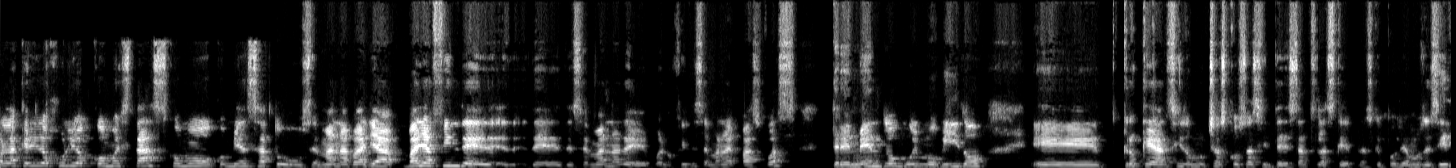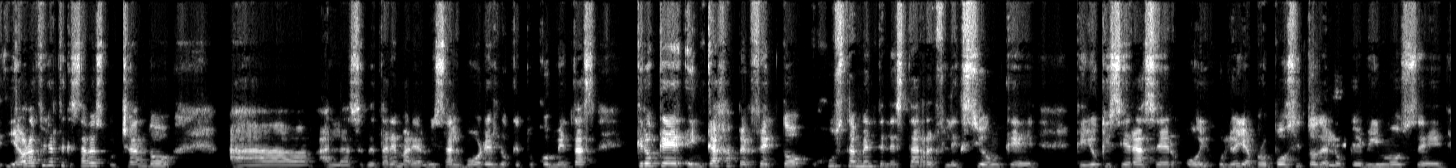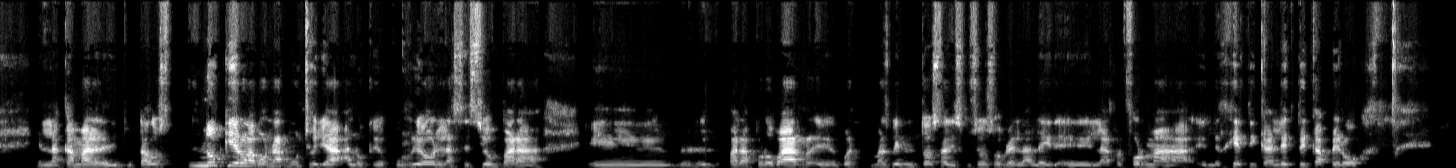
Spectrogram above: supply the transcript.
Hola, querido Julio, ¿cómo estás? ¿Cómo comienza tu semana? Vaya, vaya fin de, de, semana de, bueno, fin de semana de Pascuas, tremendo, muy movido. Eh, creo que han sido muchas cosas interesantes las que, las que podríamos decir. Y ahora fíjate que estaba escuchando a, a la secretaria María Luisa Albores, lo que tú comentas, creo que encaja perfecto justamente en esta reflexión que, yo quisiera hacer hoy, Julio, y a propósito de lo que vimos eh, en la Cámara de Diputados. No quiero abonar mucho ya a lo que ocurrió en la sesión para, eh, para aprobar, eh, bueno, más bien en toda esa discusión sobre la ley, la reforma energética, eléctrica, pero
